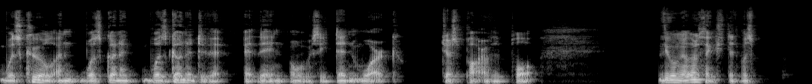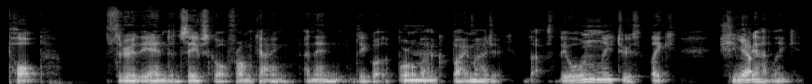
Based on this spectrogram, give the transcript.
was cool and was gonna was gonna do it It then. Obviously, didn't work. Just part of the plot. The only other thing she did was pop through at the end and save Scott from Kang, and then they got the portal Mm. back by magic. That's the only two. Th- like she maybe Yep. had like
